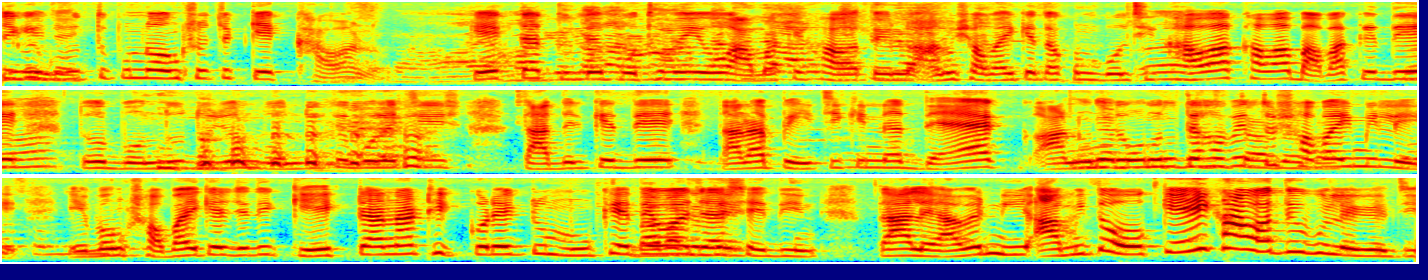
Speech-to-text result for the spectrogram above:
থেকে গুরুত্বপূর্ণ অংশ হচ্ছে কেক খাওয়ানো। কেকটা তুলে প্রথমেই ও আমাকে খাওয়াতে এলো। আমি সবাইকে তখন বলছি খাওয়া খাওয়া বাবাকে দে তোর বন্ধু দুজন বন্ধুকে বলেছিস তাদেরকে দে তারা পেয়েছি কিনা দেখ আনন্দ করতে হবে তো সবাই মিলে। এবং সবাইকে যদি কেকটা না ঠিক করে একটু মুখে দেওয়া যায় সেদিন তাহলে আমি নি- আমি তো ওকেই খাওয়াতে ভুলে গেছি।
